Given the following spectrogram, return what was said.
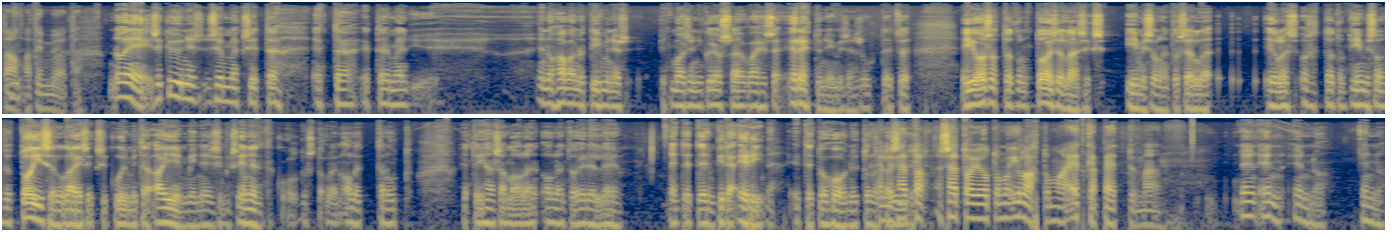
tämän myötä? No ei se kyynisemmäksi, että, että, että mä en ole havainnut, että ihminen, että mä olisin niin jossain vaiheessa erehtynyt ihmisen suhteen. Että se ei ole osoittautunut toisenlaiseksi ihmisolento ei ole osoittautunut ihmisolento toisenlaiseksi kuin mitä aiemmin esimerkiksi tätä koulutusta olen olettanut. Että ihan sama olento edelleen että et en pidä erinä, että tuohon oho, nyt olen Eli sä et, ole, sä et ole joutunut ilahtumaan, etkä pettymään. En, en, en ole, en ole.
